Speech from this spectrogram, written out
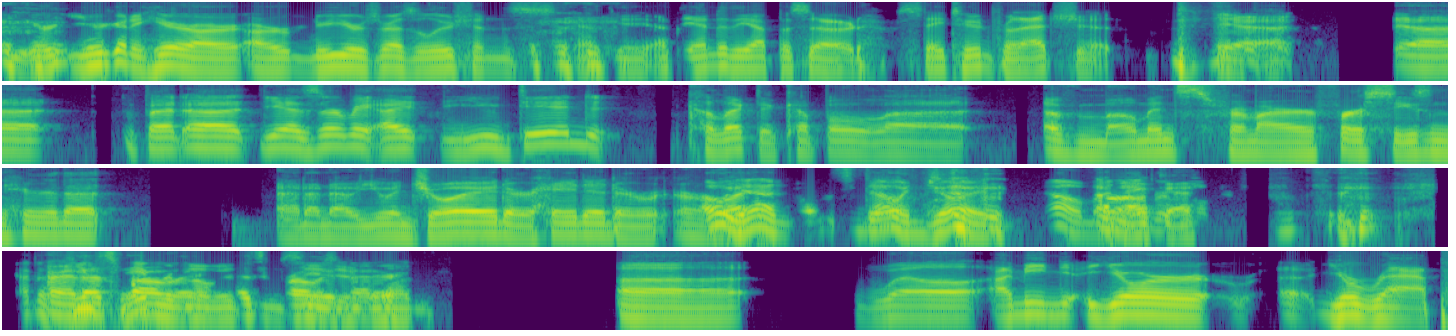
You're you're going to hear our, our New Year's resolutions at the at the end of the episode. Stay tuned for that shit. yeah. Uh, but uh, yeah, Zerby, I you did collect a couple uh, of moments from our first season here that I don't know you enjoyed or hated or, or Oh, what? yeah. What was the No, deal? enjoyed. No, my Oh, favorite okay. moment. I have a All right, that's probably- that's probably season better. one. Uh, well, I mean, your uh, your rap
